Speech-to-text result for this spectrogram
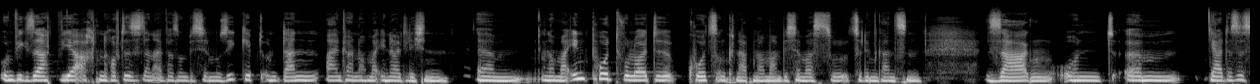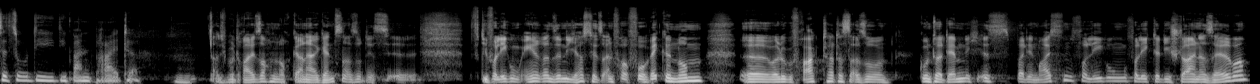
Und wie gesagt, wir achten darauf, dass es dann einfach so ein bisschen Musik gibt und dann einfach nochmal inhaltlichen ähm, nochmal Input, wo Leute kurz und knapp nochmal ein bisschen was zu, zu dem Ganzen sagen. Und ähm, ja, das ist jetzt so die, die Bandbreite. Also ich würde drei Sachen noch gerne ergänzen. Also das, äh, die Verlegung im engeren Sinne, die hast du jetzt einfach vorweggenommen, äh, weil du gefragt hattest, also Gunther Dämmlich ist bei den meisten Verlegungen, verlegt er die Steine selber.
